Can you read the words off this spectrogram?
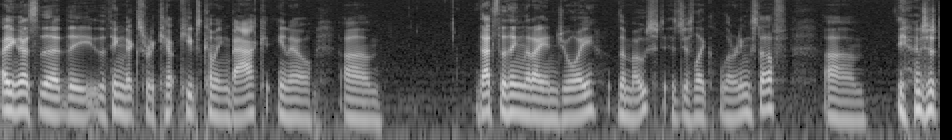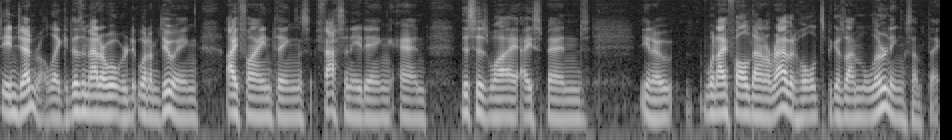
I think that's the the the thing that sort of keeps coming back. You know, um, that's the thing that I enjoy the most is just like learning stuff. Um, just in general, like it doesn't matter what we're what I'm doing. I find things fascinating, and this is why I spend you know, when I fall down a rabbit hole, it's because I'm learning something.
